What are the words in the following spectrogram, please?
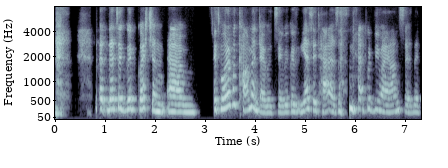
that, that's a good question. Um, it's more of a comment, I would say, because yes, it has. that would be my answer. That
